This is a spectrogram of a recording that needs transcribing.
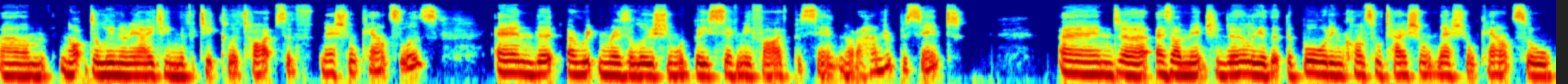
um, not delineating the particular types of national councillors, and that a written resolution would be 75%, not 100%. And uh, as I mentioned earlier, that the board, in consultation with National Council,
